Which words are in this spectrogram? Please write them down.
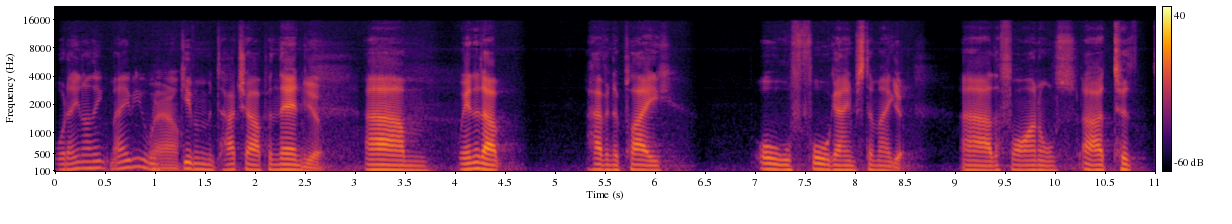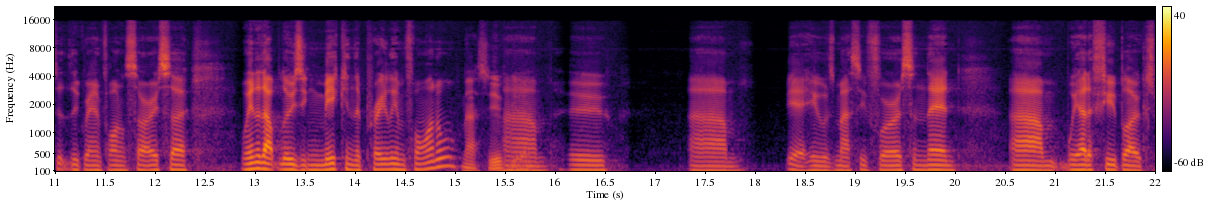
14, I think maybe. We Wow. give them a touch up, and then Yep. um, we ended up having to play all four games to make Yep. uh, the finals, uh, to, to the grand final, sorry. So we ended up losing Mick in the prelim final, Massive. yeah. um, who, um, yeah, he was massive for us. And then um, we had a few blokes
